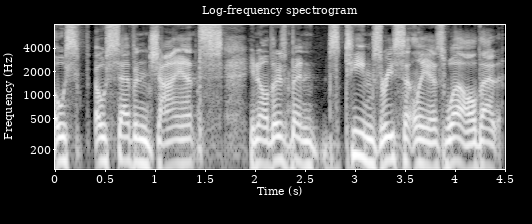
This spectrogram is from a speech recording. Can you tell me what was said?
07 Giants. You know, there's been teams recently as well that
